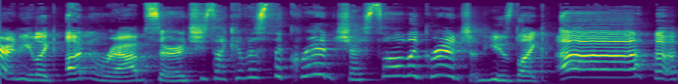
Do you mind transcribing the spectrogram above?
here. And he, like, unwraps her and she's like, it was the Grinch. I saw the Grinch. And he's like, uh,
